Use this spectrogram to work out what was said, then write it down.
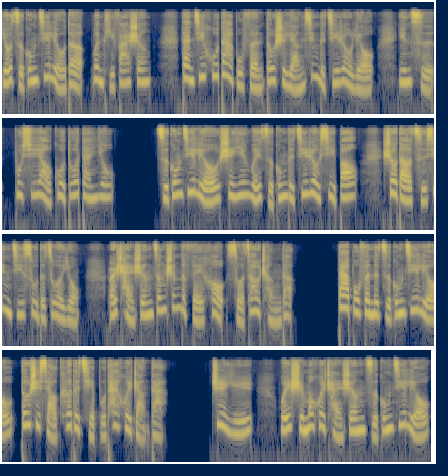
有子宫肌瘤的问题发生。但几乎大部分都是良性的肌肉瘤，因此不需要过多担忧。子宫肌瘤是因为子宫的肌肉细胞受到雌性激素的作用而产生增生的肥厚所造成的。大部分的子宫肌瘤都是小颗的且不太会长大。至于为什么会产生子宫肌瘤，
